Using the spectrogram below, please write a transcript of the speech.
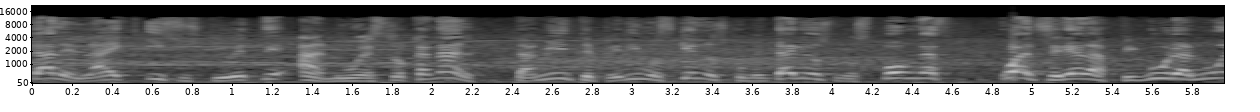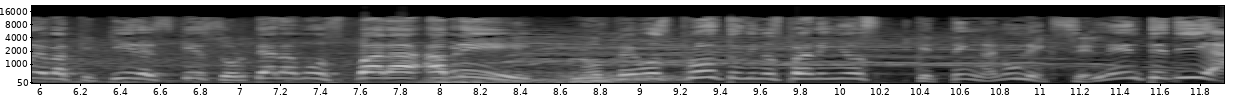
dale like y suscríbete a nuestro canal. También te pedimos que en los comentarios nos pongas cuál sería la figura nueva que quieres que sorteáramos para abril. Nos vemos pronto, dinos para niños. Que tengan un excelente día.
